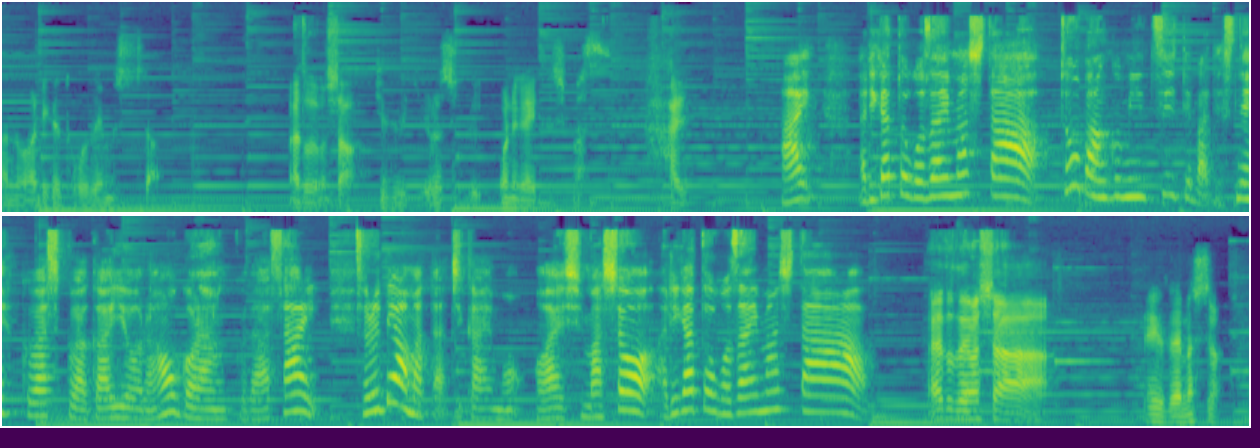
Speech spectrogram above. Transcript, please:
あの、ありがとうございました。ありがとうございまし引き続きよろしくお願いいたします。た。はい。はい、ありがとうございました。当番組についてはですね、詳しくは概要欄をご覧ください。それではまた次回もお会いしましょう。ありがとうございました。ありがとうございました。ありがとうございました。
